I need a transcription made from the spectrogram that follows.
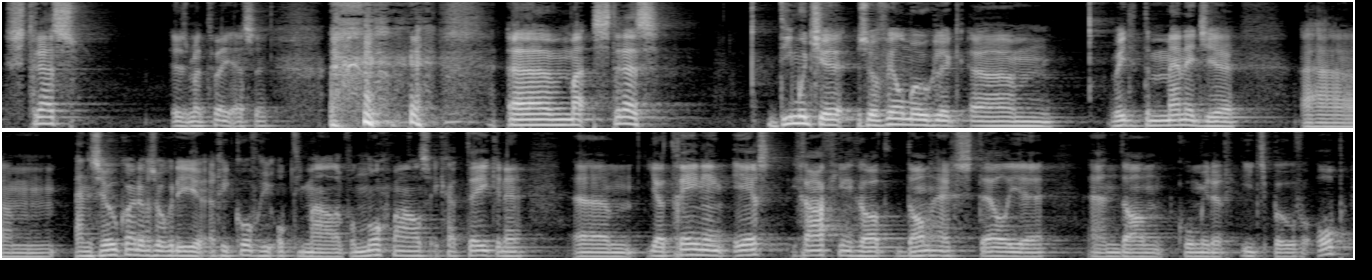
stress is met twee S'en. Um, maar stress, die moet je zoveel mogelijk um, weten te managen. Um, en zo kan je ervoor zorgen dat je recovery optimaal hebt. Van nogmaals, ik ga tekenen. jouw training, eerst graaf je een gat, dan herstel je en dan kom je er iets bovenop.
